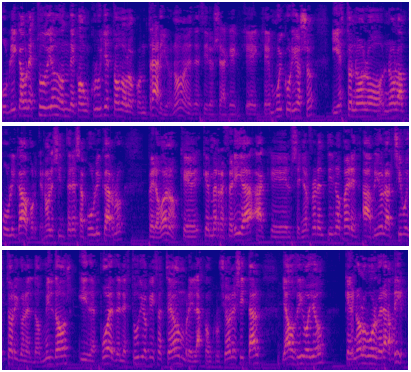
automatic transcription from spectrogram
publica un estudio donde concluye todo lo contrario, ¿no? Es decir, o sea, que, es muy curioso y esto no lo, han publicado porque no les interesa publicarlo, pero bueno, que, me refería a que el señor Florentino Pérez abrió el archivo histórico en el 2002 y después del estudio que hizo este hombre y las conclusiones y tal, ya os digo yo que no lo volverá a abrir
